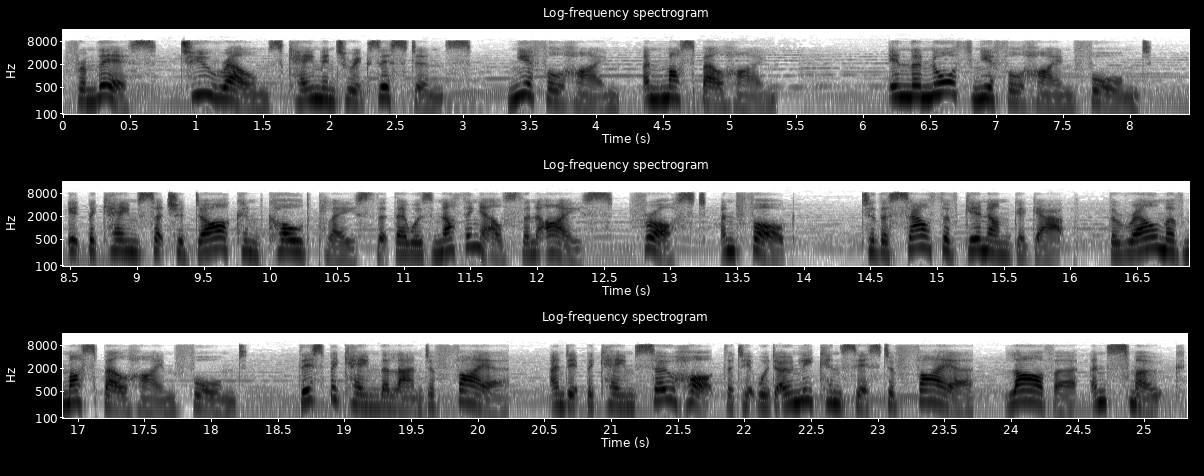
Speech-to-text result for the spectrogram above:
From this, two realms came into existence, Niflheim and Muspelheim. In the north Niflheim formed, it became such a dark and cold place that there was nothing else than ice, frost, and fog. To the south of Ginnungagap, the realm of Muspelheim formed. This became the land of fire, and it became so hot that it would only consist of fire, lava, and smoke.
